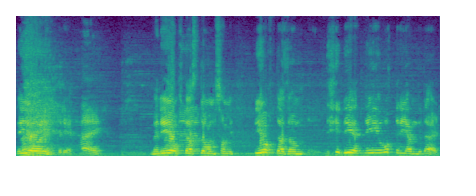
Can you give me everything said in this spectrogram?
Det gör inte det. Nej. Men det är oftast de som... Det är oftast de... Det, det, det är återigen det där.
